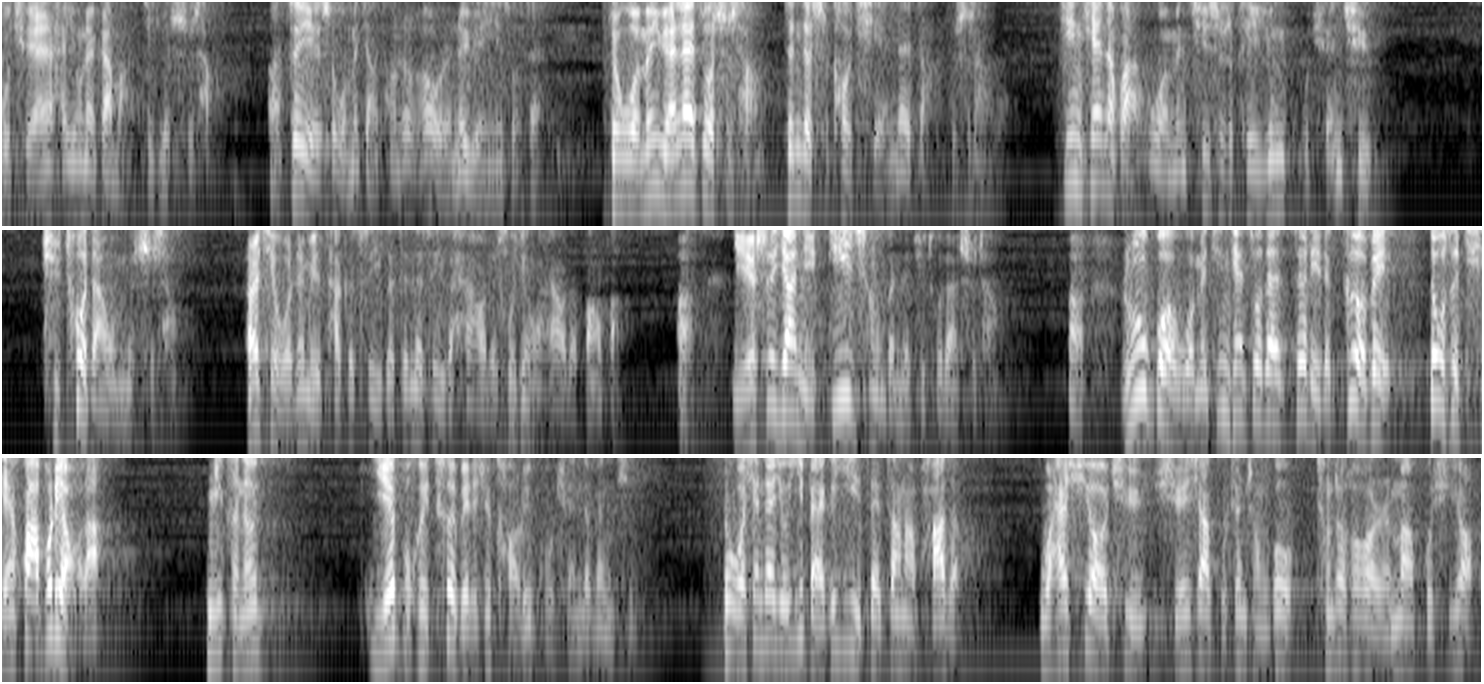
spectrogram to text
股权还用来干嘛？解决市场啊，这也是我们讲长城合伙人的原因所在。就我们原来做市场，真的是靠钱来砸市场的。今天的话，我们其实是可以用股权去去拓展我们的市场，而且我认为它是一个真的是一个很好的途径，很好的方法啊，也是让你低成本的去拓展市场啊。如果我们今天坐在这里的各位都是钱花不了了，你可能也不会特别的去考虑股权的问题。就我现在有一百个亿在账上趴着，我还需要去学一下股权重构、城市合伙人吗？不需要。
